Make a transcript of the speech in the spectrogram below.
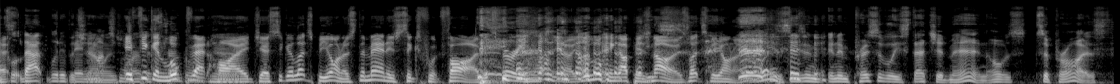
Basically, that would have been challenge. much more. If of you a can look struggle. that high, Jessica, let's be honest. The man is six foot five. It's very, you know, you're looking up his nose. Let's be honest. He's, he's an, an impressively statured man. I was surprised.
